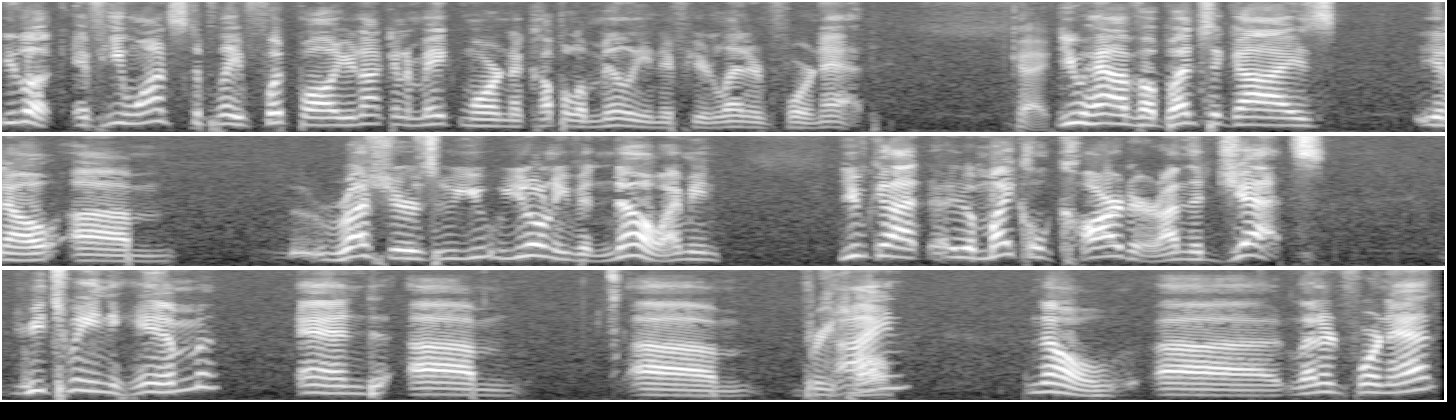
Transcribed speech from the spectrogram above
you look if he wants to play football, you're not going to make more than a couple of million if you're Leonard Fournette. okay, You have a bunch of guys, you know, um, rushers who you you don't even know. I mean, you've got uh, Michael Carter on the Jets. Between him and um, um, the kind, no, uh, Leonard Fournette.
